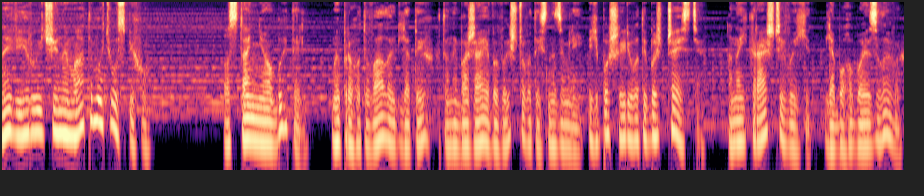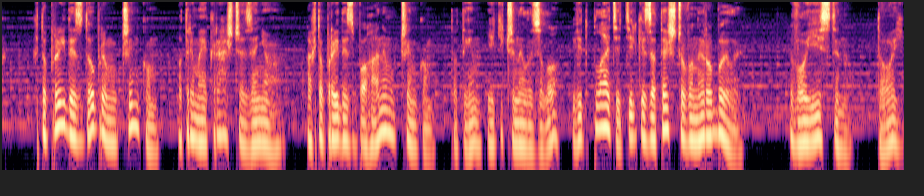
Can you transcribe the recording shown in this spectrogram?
Невіруючі не матимуть успіху. Останню обитель ми приготували для тих, хто не бажає вивищуватись на землі і поширювати безчестя, а найкращий вихід для богобоязливих. Хто прийде з добрим вчинком, отримає краще за нього, а хто прийде з поганим вчинком, то тим, які чинили зло, відплатять тільки за те, що вони робили. Воістину, той,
